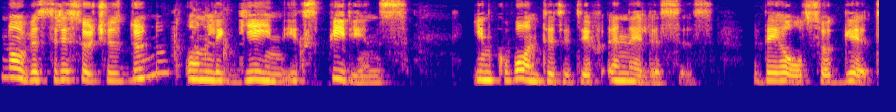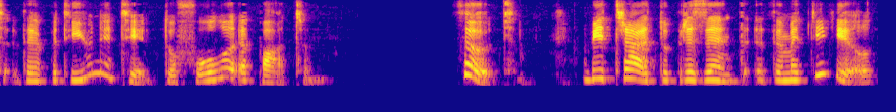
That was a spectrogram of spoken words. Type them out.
novice researchers do not only gain experience in quantitative analysis, they also get the opportunity to follow a pattern. Third, we try to present the material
